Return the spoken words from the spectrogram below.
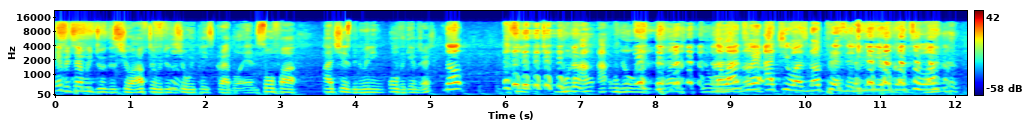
Every time we do this show, after we do the show, we play Scrabble, and so far Archie has been winning all the games, right? Nope. Muna ang- ah, Yo, wait, what? Yo, The ones where Archie was not present, Miriam got to one.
